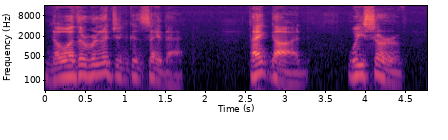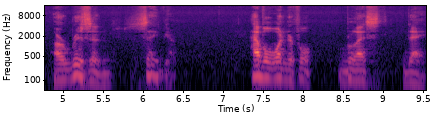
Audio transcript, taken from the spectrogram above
No other religion can say that. Thank God we serve a risen Savior. Have a wonderful, blessed day.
